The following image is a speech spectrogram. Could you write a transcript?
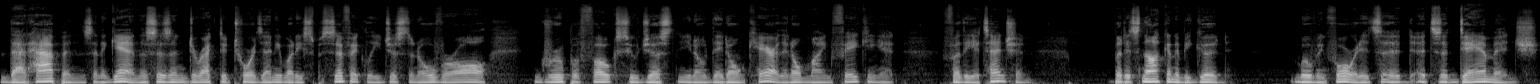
that happens, and again, this isn't directed towards anybody specifically, just an overall group of folks who just, you know, they don't care. They don't mind faking it for the attention. But it's not going to be good moving forward. It's a it's a damage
